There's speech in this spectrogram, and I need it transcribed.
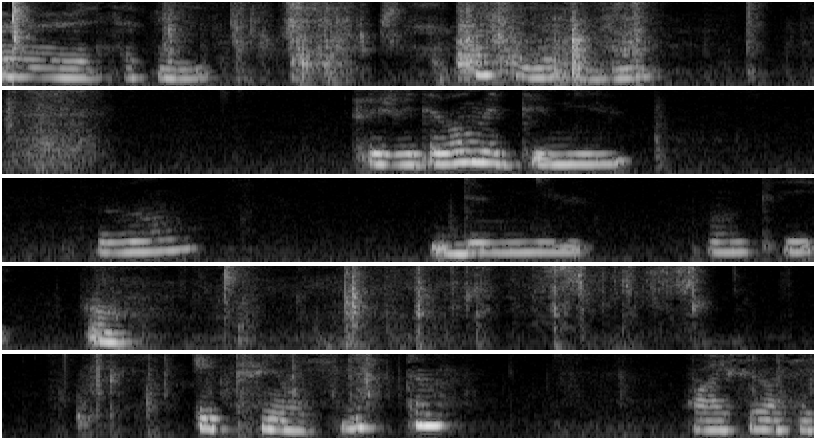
euh, elle s'appelle. Oh, celle-là, c'est bien. Euh, je vais d'abord mettre 2020, 2021. Et puis ensuite, on va rester dans ces,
